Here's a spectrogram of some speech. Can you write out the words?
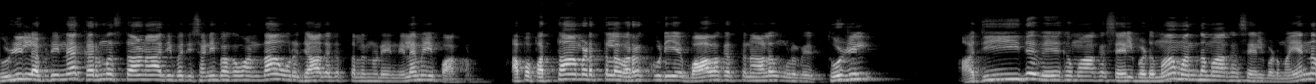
தொழில் அப்படின்னா கர்மஸ்தானாதிபதி சனி பகவான் தான் ஒரு ஜாதகத்தினுடைய நிலைமையை பார்க்கணும். அப்போ பத்தாம் இடத்துல வரக்கூடிய பாவகத்தினால உங்களுடைய தொழில் அதீத வேகமாக செயல்படுமா மந்தமாக செயல்படுமா? என்ன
